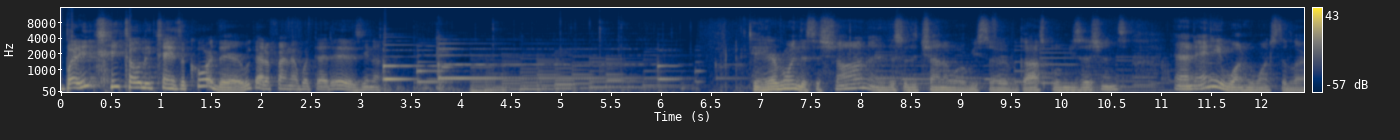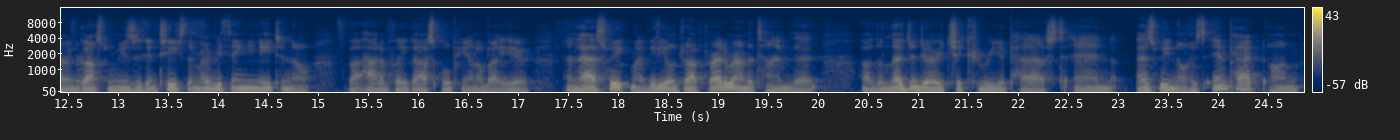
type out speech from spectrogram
but he, he totally changed the chord there. We got to find out what that is, you know. Hey everyone, this is Sean, and this is the channel where we serve gospel musicians and anyone who wants to learn gospel music and teach them everything you need to know about how to play gospel piano by ear. And last week, my video dropped right around the time that uh, the legendary Chick Corea passed. And as we know, his impact on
